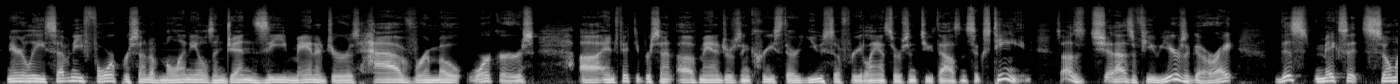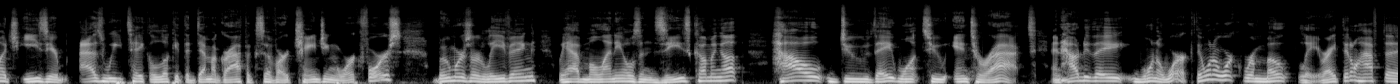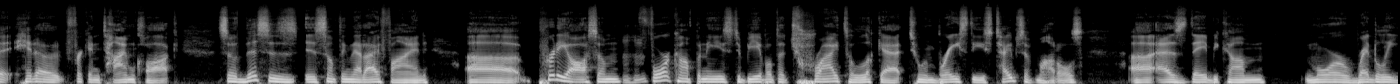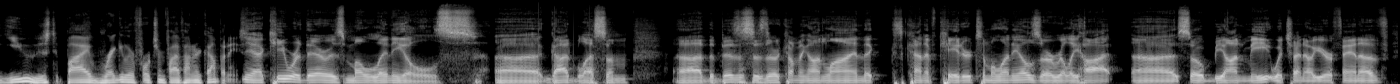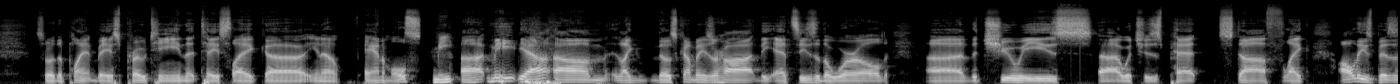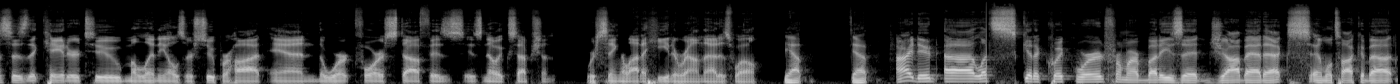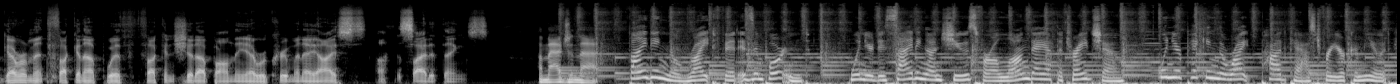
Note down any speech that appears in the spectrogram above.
Nearly 74% of millennials and Gen Z managers have remote workers, uh, and 50% of managers increased their use of freelancers in 2016. So that was, that was a few years ago, right? This makes it so much easier as we take a look at the demographics of our changing workforce. Boomers are leaving. We have millennials and Zs coming up. How do they want to interact and how do they want to work? They want to work remotely, right? They don't have to hit a freaking time clock. So this is is something that I find uh, pretty awesome Mhm. for companies to be able to try to look at to embrace these types of models uh, as they become more readily used by regular Fortune 500 companies. Yeah, keyword there is millennials. Uh, God bless them. Uh, the businesses that are coming online that kind of cater to millennials are really hot. Uh, so Beyond Meat, which I know you're a fan of, sort of the plant-based protein that tastes like uh, you know animals. Meat. Uh, meat, yeah. Um, like those companies are hot. The Etsy's of the world, uh, the Chewies, uh, which is pet stuff. Like all these businesses that cater to millennials are super hot, and the workforce stuff is is no exception. We're seeing a lot of heat around that as well. Yep. Yep. All right, dude. Uh, let's get a quick word from our buddies at JobAdX, and we'll talk about government fucking up with fucking shit up on the uh, recruitment AI s- uh, side of things. Imagine that. Finding the right fit is important. When you're deciding on shoes for a long day at the trade show, when you're picking the right podcast for your commute,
